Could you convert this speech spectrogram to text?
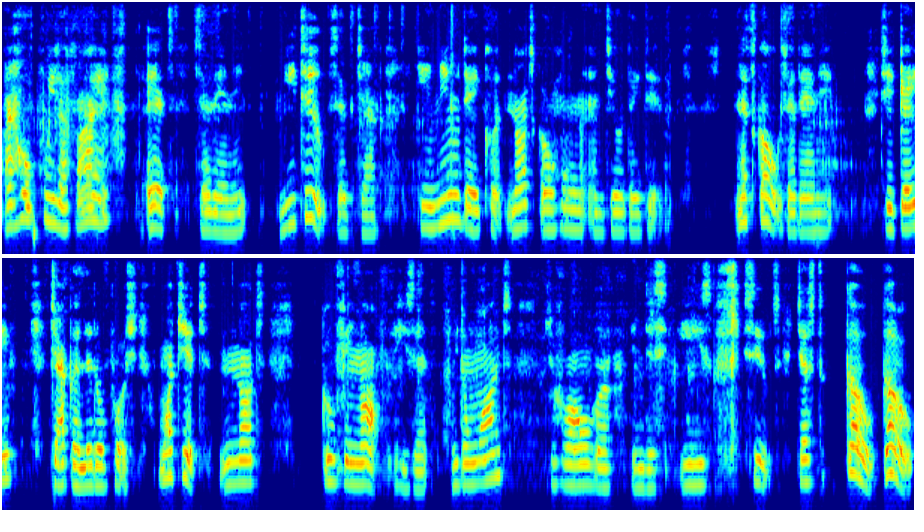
I hope we can find it, said Annie. Me too, said Jack. He knew they could not go home until they did. Let's go, said Annie. She gave Jack a little push. Watch it, not goofing off, he said. We don't want to fall over in this ease suit. Just go, go,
